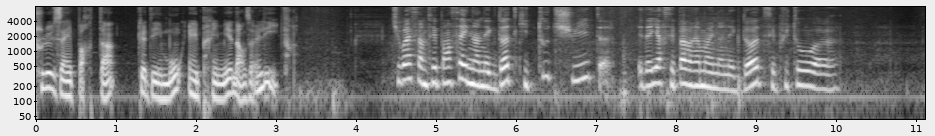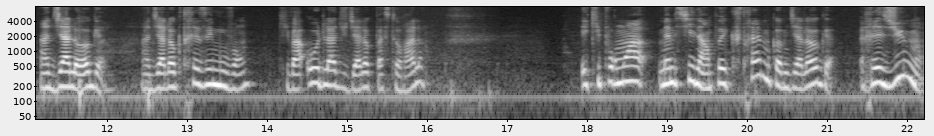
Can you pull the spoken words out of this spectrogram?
plus important que des mots imprimés dans un livre. Tu vois, ça me fait penser à une anecdote qui tout de suite, et d'ailleurs c'est pas vraiment une anecdote, c'est plutôt euh, un dialogue, un dialogue très émouvant qui va au-delà du dialogue pastoral et qui pour moi, même s'il est un peu extrême comme dialogue, résume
